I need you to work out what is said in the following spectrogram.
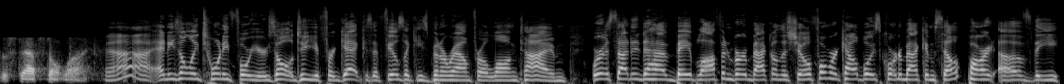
the stats don't lie. Yeah, and he's only 24 years old, too. You forget because it feels like he's been around for a long time. We're excited to have Babe Laufenberg back on the show, former Cowboys quarterback himself, part of the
